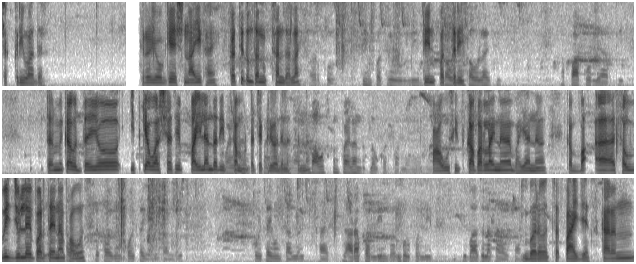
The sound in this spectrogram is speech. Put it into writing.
चक्रीवादळ इकडे योगेश नाईक आहे. कधी तुमचं नुकसान झालं भरपूर. तीन पत्रे उरली. तीन पत्री. पाक उरली आरती. तर मी काय बोलतोय यो इतक्या वर्षात हे पहिल्यांदाच इतका मोठा चक्रीवादळ असेल ना? पाऊस पण पहिल्यांदाच लवकर पडला पाऊस इतका पडलाय ना भयानं का बा सव्वीस जुलै पडतंय ना पाऊस? कोयता घेऊन चाललोय. कोयता घेऊन चाललोय. काय झाडा पडली भरपूर पडली. ती बाजूला करायला. बरोबर पाहिजेच. कारण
